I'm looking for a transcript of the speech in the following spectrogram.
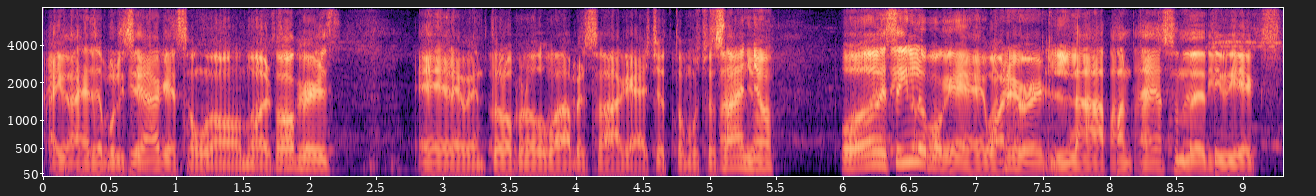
hay una agencia de publicidad que son unos motherfuckers. El evento lo produjo una persona que ha hecho esto muchos años. Puedo decirlo porque, whatever, las pantallas son de TVX.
